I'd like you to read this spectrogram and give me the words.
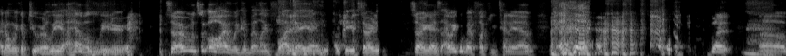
I don't wake up too early. I have a later. so everyone's like, "Oh, I wake up at like 5 a.m. my day started." Sorry, guys. I wake up at fucking 10 a.m. but uh,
